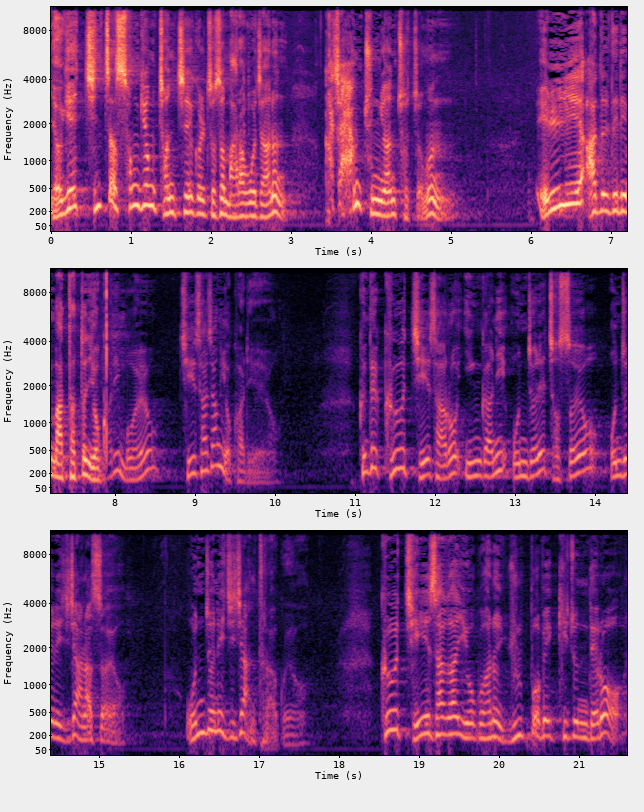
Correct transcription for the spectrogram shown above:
여기에 진짜 성경 전체에 걸쳐서 말하고자 하는 가장 중요한 초점은 엘리의 아들들이 맡았던 역할이 뭐예요? 제사장 역할이에요. 근데 그 제사로 인간이 온전해졌어요? 온전해지지 않았어요? 온전해지지 않더라고요. 그 제사가 요구하는 율법의 기준대로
